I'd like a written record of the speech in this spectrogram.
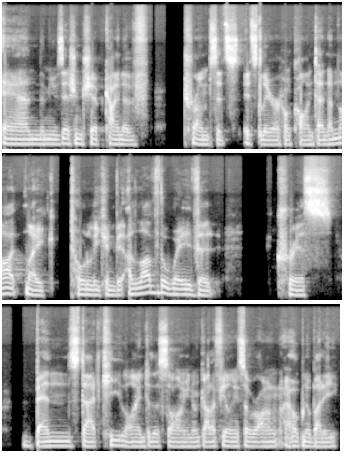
and the musicianship kind of trumps its its lyrical content. I'm not like totally convinced. I love the way that Chris bends that key line to the song. You know, got a feeling so wrong. I hope nobody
